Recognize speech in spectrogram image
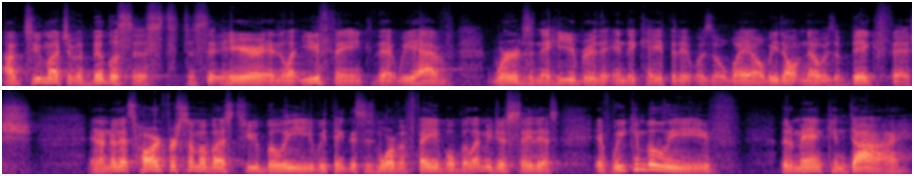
I'm too much of a biblicist to sit here and let you think that we have words in the Hebrew that indicate that it was a whale. We don't know. It was a big fish And I know that's hard for some of us to believe. We think this is more of a fable, but let me just say this. If we can believe that a man can die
